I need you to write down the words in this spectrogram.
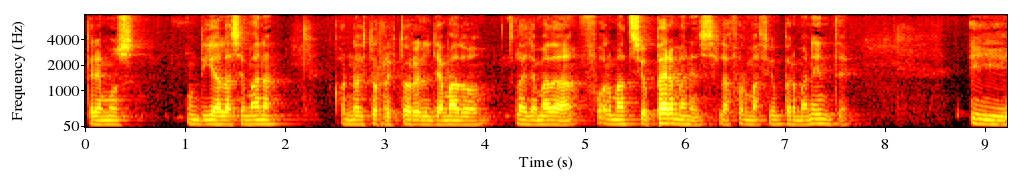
tenemos un día a la semana con nuestro rector la llamada formatio permanens, la formación permanente. Y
